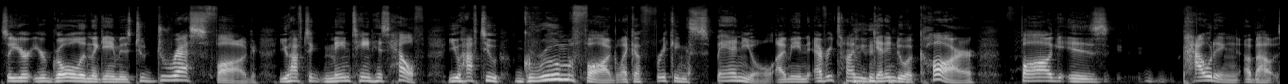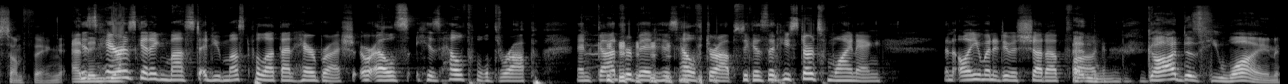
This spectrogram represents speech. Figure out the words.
So your your goal in the game is to dress Fogg. You have to maintain his health. You have to groom Fogg like a freaking spaniel. I mean, every time you get into a car, Fogg is pouting about something and His hair is getting mussed, and you must pull out that hairbrush, or else his health will drop. And God forbid his health drops, because then he starts whining. And all you want to do is shut up, Fogg. and god does he whine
